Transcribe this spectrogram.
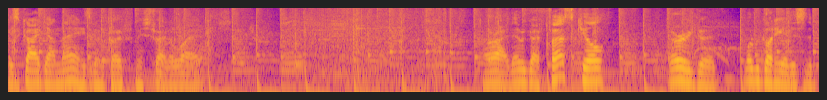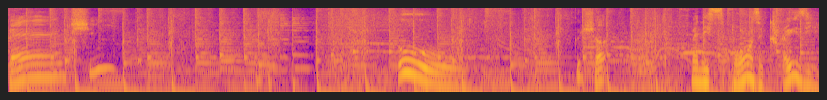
A guy down there, he's gonna go for me straight away. Alright, there we go, first kill, very good. What do we got here? This is the Banshee. Ooh. Good shot. Man, these spawns are crazy.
